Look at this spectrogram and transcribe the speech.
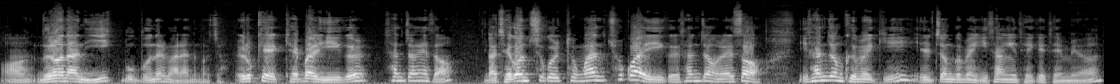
어, 늘어난 이익 부분을 말하는 거죠. 이렇게 개발 이익을 산정해서 그러니까 재건축을 통한 초과 이익을 산정을 해서 이 산정 금액이 일정 금액 이상이 되게 되면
